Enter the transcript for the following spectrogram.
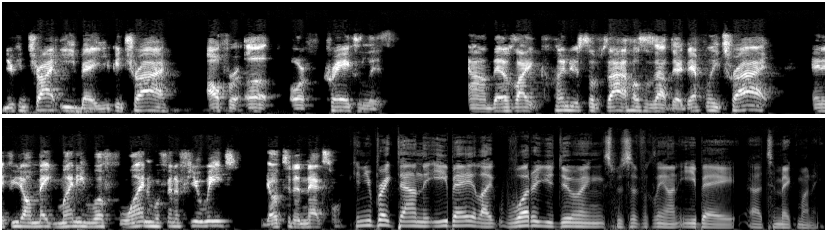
you can try eBay. You can try OfferUp or Craigslist. Um, there's like hundreds of side hustles out there. Definitely try it. And if you don't make money with one within a few weeks, go to the next one. Can you break down the eBay? Like, what are you doing specifically on eBay uh, to make money?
